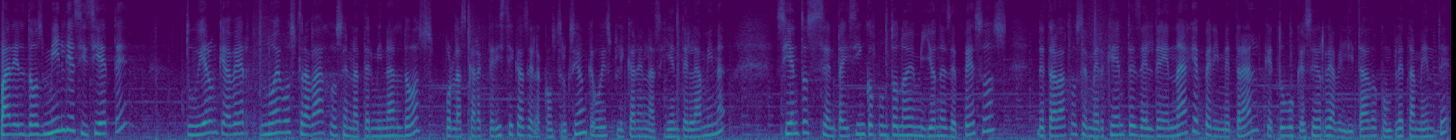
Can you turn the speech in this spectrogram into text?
Para el 2017 tuvieron que haber nuevos trabajos en la Terminal 2 por las características de la construcción que voy a explicar en la siguiente lámina. 165.9 millones de pesos de trabajos emergentes del drenaje perimetral que tuvo que ser rehabilitado completamente.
